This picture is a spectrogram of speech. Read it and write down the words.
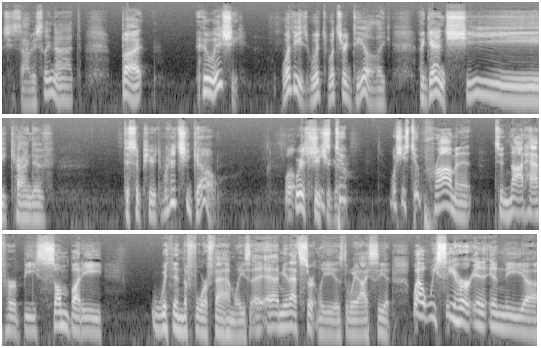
She's obviously not. But who is she? What is what, what's her deal? Like, again, she kind of disappeared. Where did she go? Well, where's Future Girl? Too, well, she's too prominent to not have her be somebody within the four families. I, I, mean, that certainly is the way I see it. Well, we see her in, in the uh,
